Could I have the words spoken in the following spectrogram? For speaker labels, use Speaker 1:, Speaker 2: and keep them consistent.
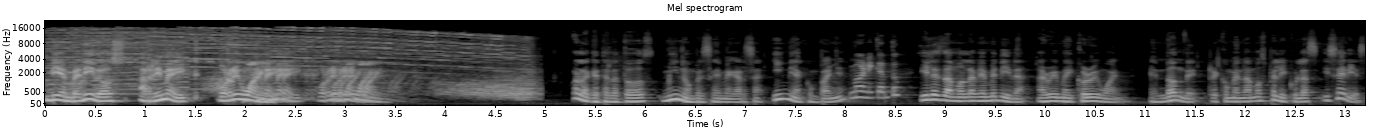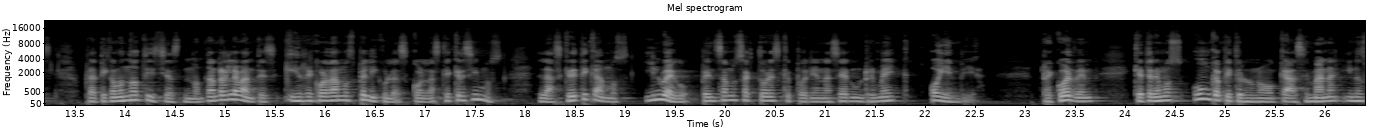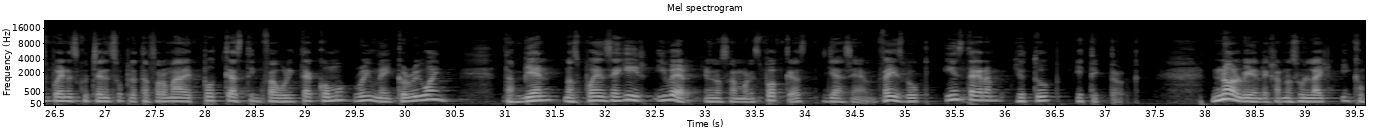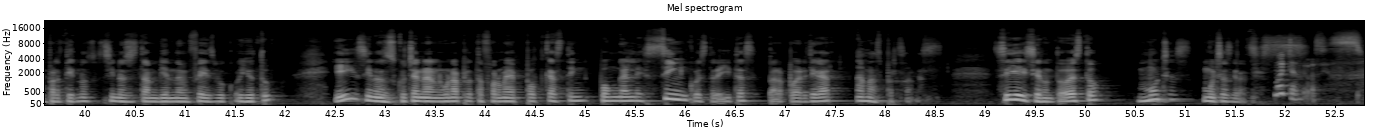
Speaker 1: Bienvenidos a Remake o Rewind. Hola, ¿qué tal a todos? Mi nombre es Jaime Garza y me acompaña.
Speaker 2: Mónica, tú.
Speaker 1: Y les damos la bienvenida a Remake o Rewind, en donde recomendamos películas y series, platicamos noticias no tan relevantes y recordamos películas con las que crecimos, las criticamos y luego pensamos actores que podrían hacer un remake hoy en día. Recuerden que tenemos un capítulo nuevo cada semana y nos pueden escuchar en su plataforma de podcasting favorita como Remake o Rewind. También nos pueden seguir y ver en Los Amores Podcast, ya sea en Facebook, Instagram, YouTube y TikTok. No olviden dejarnos un like y compartirnos si nos están viendo en Facebook o YouTube. Y si nos escuchan en alguna plataforma de podcasting, pónganle 5 estrellitas para poder llegar a más personas. Si ya hicieron todo esto, muchas, muchas gracias.
Speaker 2: Muchas gracias.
